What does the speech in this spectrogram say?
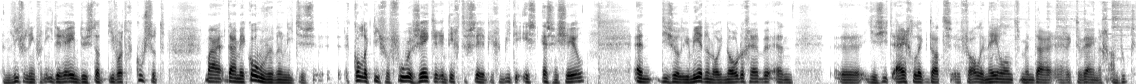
een lieveling van iedereen. Dus dat, die wordt gekoesterd. Maar daarmee komen we er niet. Dus collectief vervoer, zeker in dichtstedelijke gebieden, is essentieel. En die zul je meer dan ooit nodig hebben. En je ziet eigenlijk dat, vooral in Nederland, men daar eigenlijk te weinig aan doet.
